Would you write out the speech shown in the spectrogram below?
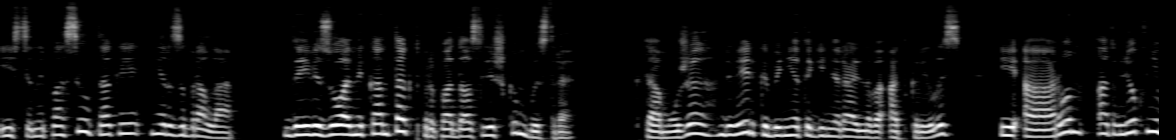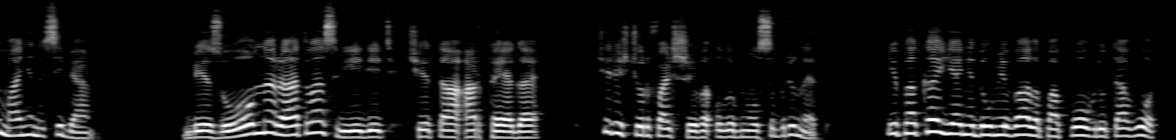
истинный посыл так и не разобрала. Да и визуальный контакт пропадал слишком быстро. К тому же дверь кабинета генерального открылась, и Аарон отвлек внимание на себя. «Безумно рад вас видеть, чита Артега!» Чересчур фальшиво улыбнулся брюнет. И пока я недоумевала по поводу того,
